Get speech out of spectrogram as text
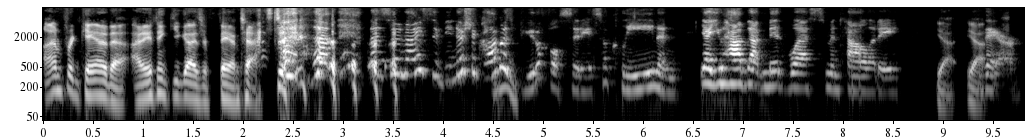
I'm from Canada. I think you guys are fantastic. That's so nice of you. know, Chicago's a beautiful city. It's so clean, and yeah, you have that Midwest mentality. Yeah, yeah. There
